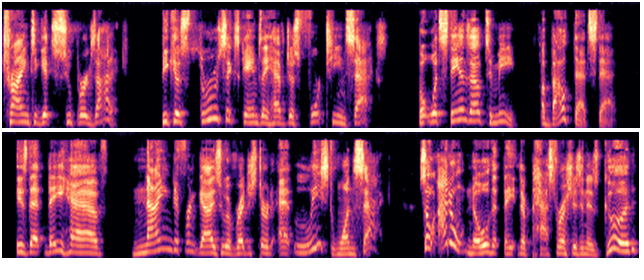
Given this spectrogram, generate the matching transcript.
trying to get super exotic? Because through six games they have just 14 sacks. But what stands out to me about that stat is that they have nine different guys who have registered at least one sack. So I don't know that they their pass rush isn't as good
